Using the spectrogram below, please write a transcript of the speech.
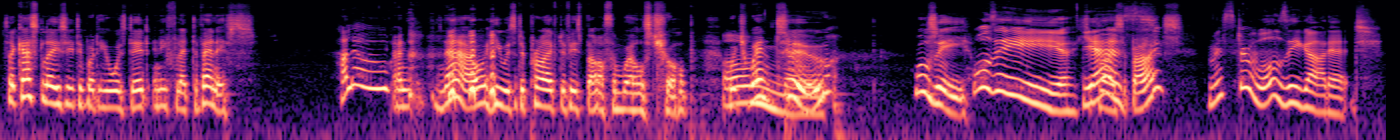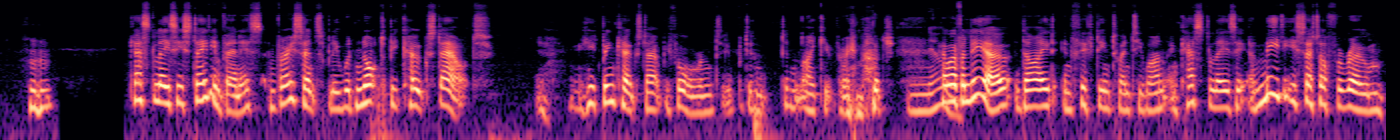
so Castellesi did what he always did, and he fled to Venice. Hello. And now he was deprived of his Bath and Wells job, which Oh, went to Wolsey. Woolsey. Surprise, yes. surprise. Mr. Woolsey got it. Castellesi stayed in Venice and very sensibly would not be coaxed out. He'd been coaxed out before and didn't didn't like it very much. No. However, Leo died in 1521 and Castellesi immediately set off for Rome,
